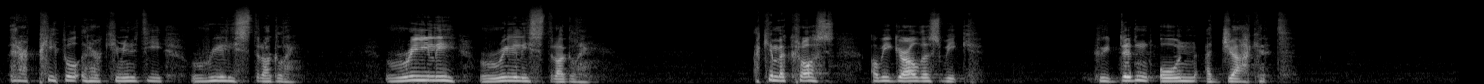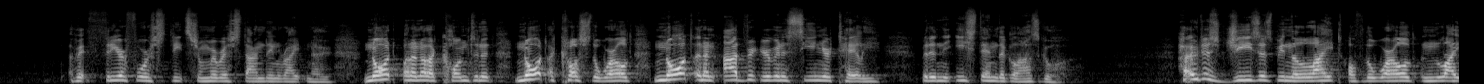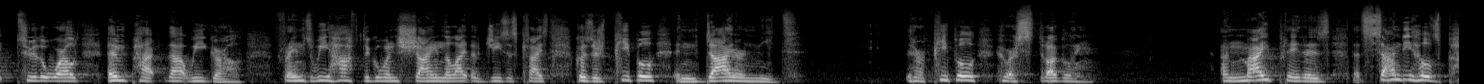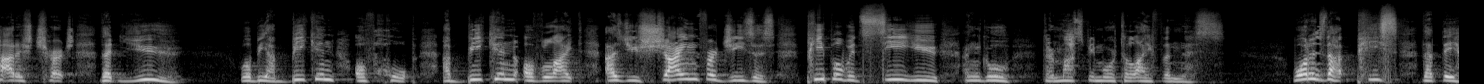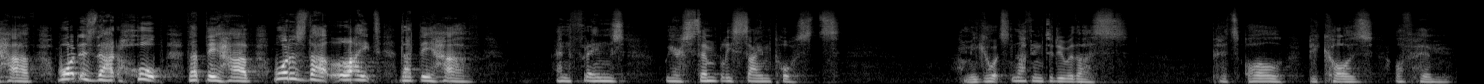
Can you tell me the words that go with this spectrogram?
There are people in our community really struggling, really, really struggling. I came across a wee girl this week who didn't own a jacket about three or four streets from where we're standing right now. Not on another continent, not across the world, not in an advert you're going to see in your telly, but in the East End of Glasgow. How does Jesus, being the light of the world and light to the world, impact that wee girl? Friends, we have to go and shine the light of Jesus Christ because there's people in dire need. There are people who are struggling. And my prayer is that Sandyhills Parish Church, that you will be a beacon of hope, a beacon of light. As you shine for Jesus, people would see you and go, There must be more to life than this. What is that peace that they have? What is that hope that they have? What is that light that they have? And friends, we are simply signposts. And we go, It's nothing to do with us, but it's all because of Him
